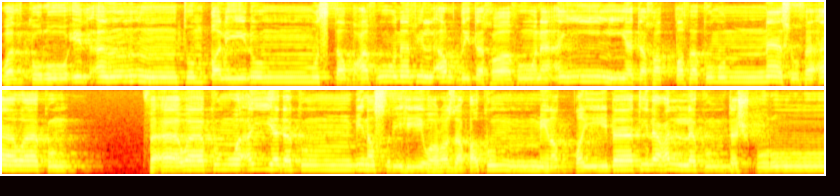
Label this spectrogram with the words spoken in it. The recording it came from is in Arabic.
واذكروا إذ أنتم قليل مستضعفون في الأرض تخافون أن يتخطفكم الناس فآواكم فآواكم وأيدكم بنصره ورزقكم من الطيبات لعلكم تشكرون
